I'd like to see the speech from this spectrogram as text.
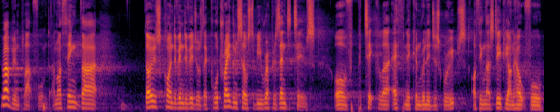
who have been platformed. And I think that those kind of individuals, they portray themselves to be representatives of particular ethnic and religious groups. I think that's deeply unhelpful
